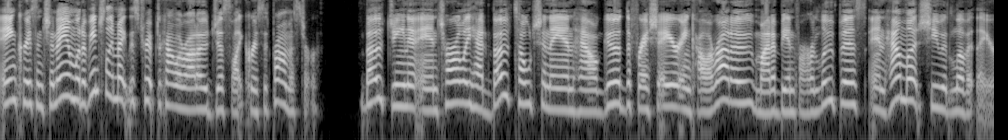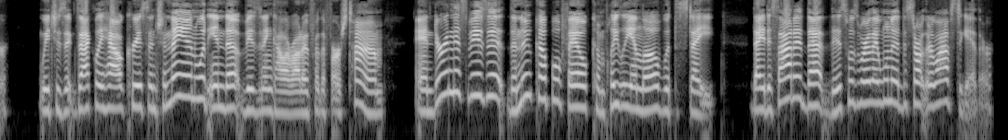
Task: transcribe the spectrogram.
And Chris and Shanann would eventually make this trip to Colorado just like Chris had promised her. Both Gina and Charlie had both told Shanann how good the fresh air in Colorado might have been for her lupus and how much she would love it there, which is exactly how Chris and Shanann would end up visiting Colorado for the first time and during this visit, the new couple fell completely in love with the state. They decided that this was where they wanted to start their lives together.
